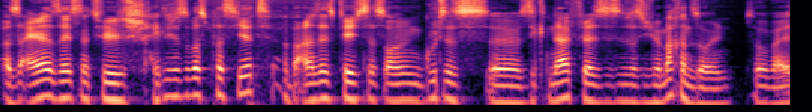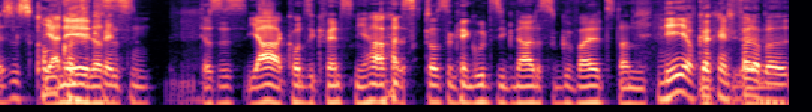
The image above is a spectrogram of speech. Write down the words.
Also, also einerseits natürlich schrecklich, dass sowas passiert, aber andererseits finde ich das auch ein gutes äh, Signal für, dass sie das nicht mehr machen sollen. So, weil es ist, kommen Ja, nee, das Konsequenzen. Das ist, ja, Konsequenzen, ja, aber das ist trotzdem kein gutes Signal, dass du Gewalt dann. Nee, auf gar keinen Fall, äh, aber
